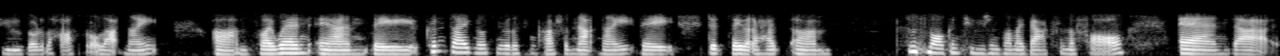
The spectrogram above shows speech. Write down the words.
to go to the hospital that night um, so I went and they couldn't diagnose me with a concussion that night. They did say that I had um, some small contusions on my back from the fall, and that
